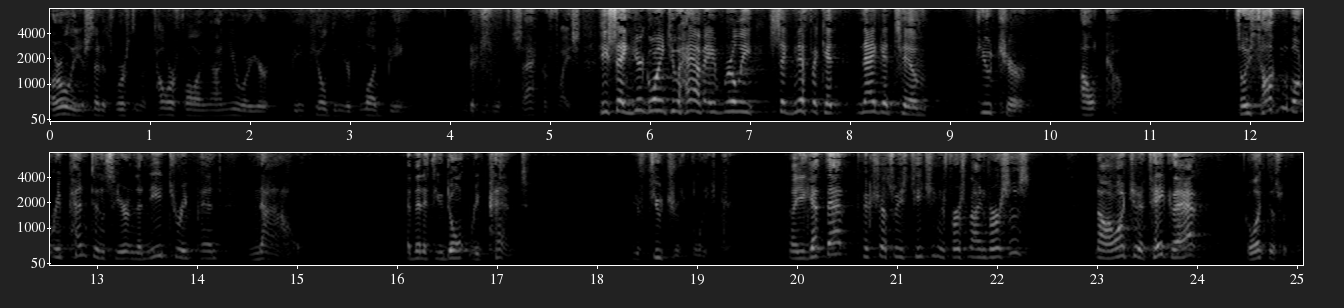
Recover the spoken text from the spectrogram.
Earlier said it's worse than a tower falling on you or you're being killed and your blood being mixed with the sacrifice. He's saying you're going to have a really significant negative future outcome. So he's talking about repentance here and the need to repent now. And that if you don't repent, your future's bleak. Now you get that picture? That's what he's teaching in the first nine verses. Now I want you to take that, go like this with me.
